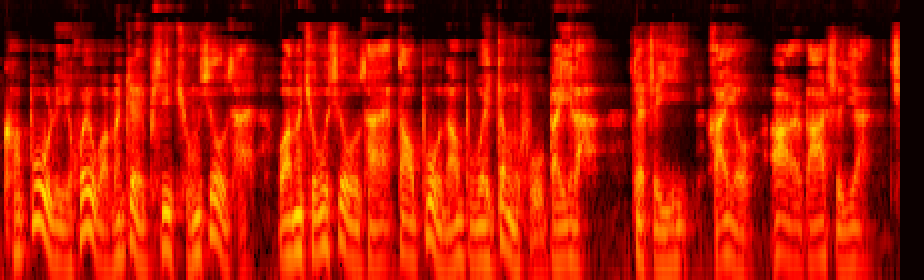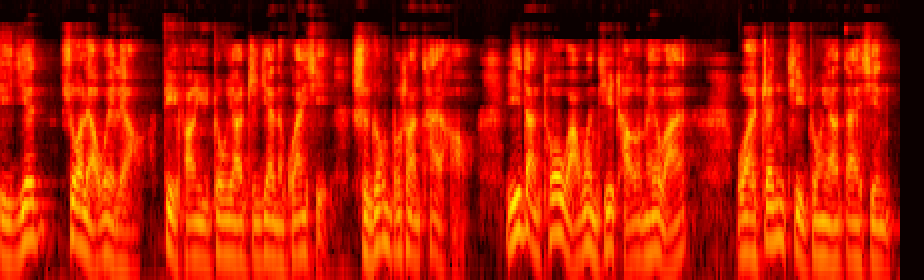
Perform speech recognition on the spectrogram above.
可不理会我们这批穷秀才，我们穷秀才倒不能不为政府背了。这是一，还有二八事件，迄今说了未了。地方与中央之间的关系始终不算太好，一旦托管问题吵个没完，我真替中央担心，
